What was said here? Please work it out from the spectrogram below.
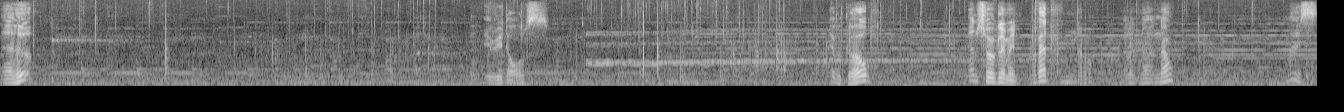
Uh -huh. Eerie dolls. There we go. And stroke limit. Not bad. No. No. Nice.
